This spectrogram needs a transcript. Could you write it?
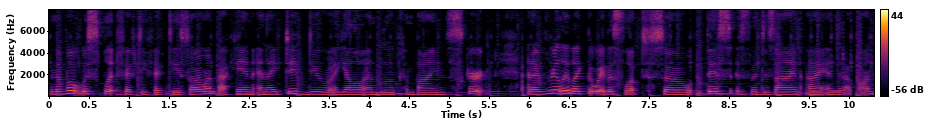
and the vote was split 50-50. So I went back in and I did do a yellow and blue combined skirt, and I really liked the way this looked. So this is the design I ended up on.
